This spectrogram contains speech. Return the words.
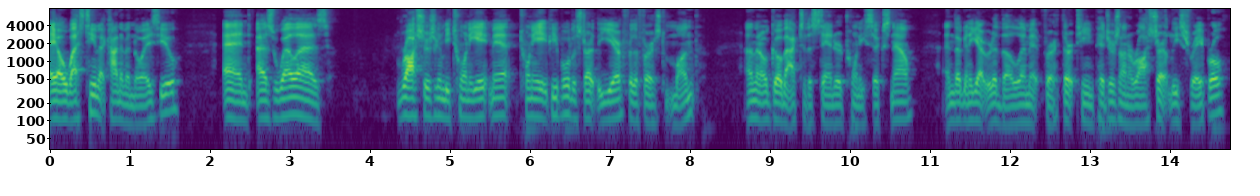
AL West team, that kind of annoys you. And as well as rosters are going to be 28 man, 28 people to start the year for the first month, and then it'll go back to the standard 26 now. And they're going to get rid of the limit for 13 pitchers on a roster at least for April.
